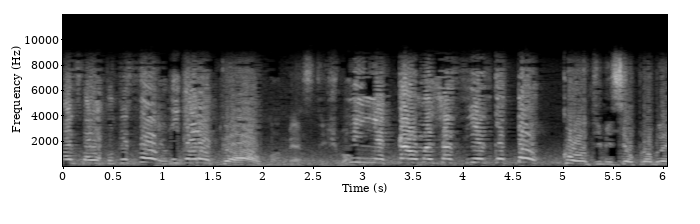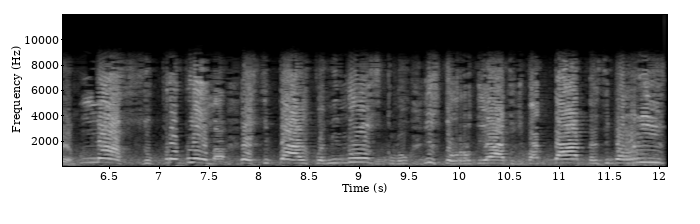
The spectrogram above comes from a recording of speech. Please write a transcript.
mas vai acontecer, eu lhe garanto. Calma, mestre João. Minha calma já se esgotou. Conte-me seu problema. Nosso problema, este barco é minúsculo. Estou rodeado de batatas e barris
